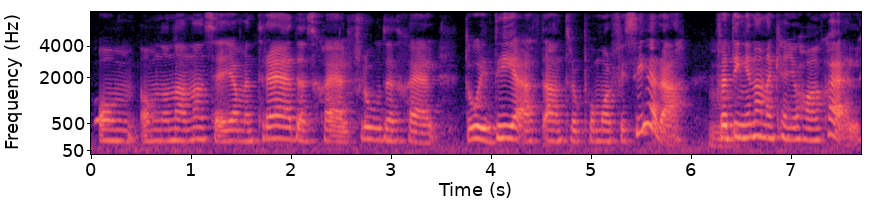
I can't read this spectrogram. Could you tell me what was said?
om, om någon annan säger ja men trädens själ, flodens själ, då är det att antropomorfisera. mm. För att ingen annan kan ju ha en själ.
